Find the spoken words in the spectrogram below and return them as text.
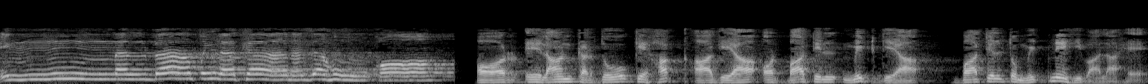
إِنَّ الْبَاطِلَ كَانَ زَهُوقًا۔ اور اعلان کر دو کہ حق آ گیا اور باطل مٹ گیا۔ باطل تو مٹنے ہی والا ہے۔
